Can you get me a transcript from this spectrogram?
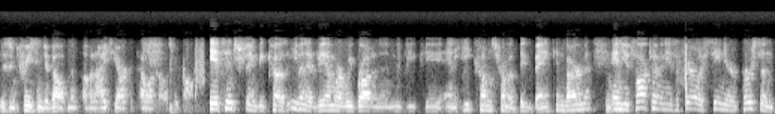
this increasing development of an IT archipelago, as we call it. It's interesting because even at VMware, we brought in a new VP, and he comes from a big bank environment. Mm-hmm. And you talk to him, and he's a fairly senior person,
